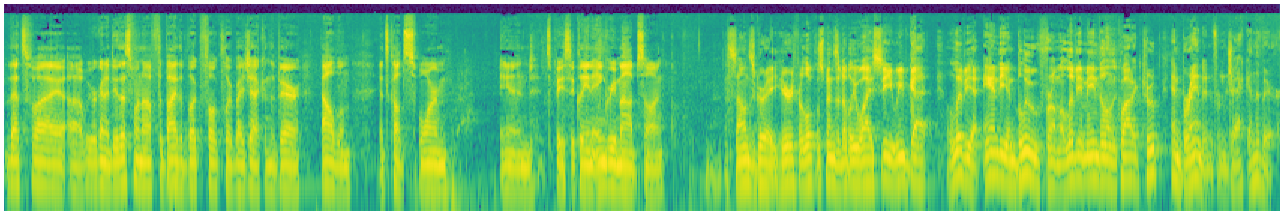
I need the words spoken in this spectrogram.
that's why uh, we were going to do this one off the By the Book Folklore by Jack and the Bear album. It's called Swarm, and it's basically an angry mob song. Sounds great. Here for local spins at WYC, we've got Olivia, Andy, and Blue from Olivia Mainville and Aquatic Troupe, and Brandon from Jack and the Bear.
